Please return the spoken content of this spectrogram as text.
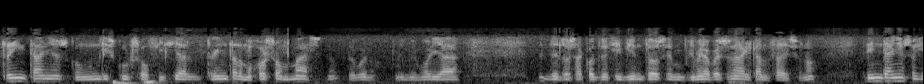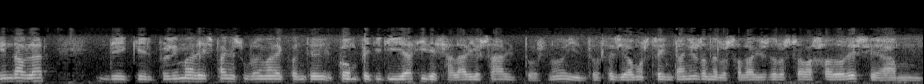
30 años con un discurso oficial, 30 a lo mejor son más, ¿no? Pero bueno, mi memoria de los acontecimientos en primera persona alcanza eso, ¿no? 30 años oyendo hablar de que el problema de España es un problema de competitividad y de salarios altos, ¿no? Y entonces llevamos 30 años donde los salarios de los trabajadores se han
